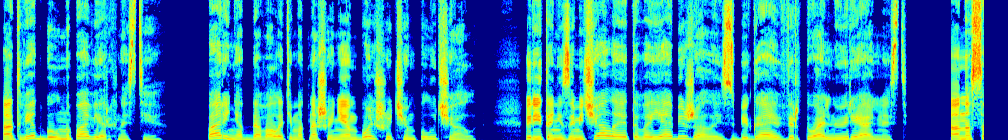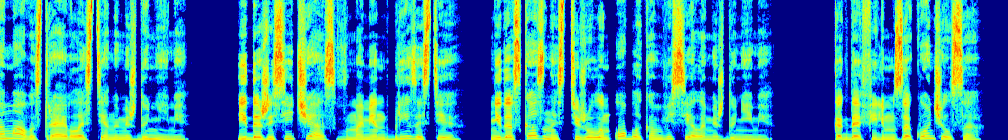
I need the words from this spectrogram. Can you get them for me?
Ответ был на поверхности. Парень отдавал этим отношениям больше, чем получал. Рита не замечала этого и обижалась, сбегая в виртуальную реальность. Она сама выстраивала стену между ними. И даже сейчас, в момент близости, недосказанность тяжелым облаком висела между ними. Когда фильм закончился,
